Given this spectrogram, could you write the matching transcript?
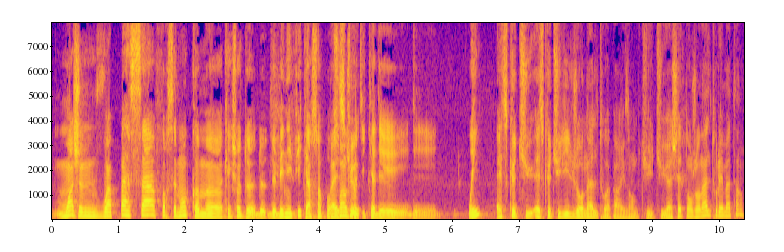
moi, je ne vois pas ça forcément comme euh, quelque chose de, de, de, bénéfique à 100%. Bah, je me dis qu'il y a des, des... Oui. Est-ce que tu est-ce que tu lis le journal toi par exemple? Tu, tu achètes ton journal tous les matins?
